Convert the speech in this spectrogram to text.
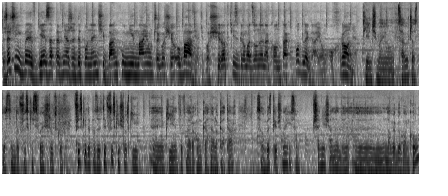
Rzecznik BFG zapewnia, że deponenci banku nie mają czego się obawiać, bo środki zgromadzone na kontach podlegają ochronie. Klienci mają cały czas dostęp do wszystkich swoich środków. Wszystkie depozyty, wszystkie środki e, klientów na rachunkach, na lokatach są bezpieczne i są przeniesione do e, nowego banku,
